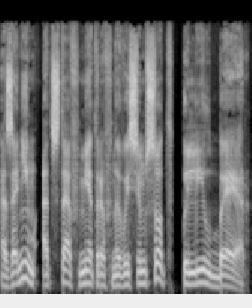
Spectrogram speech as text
а за ним, отстав метров на 800, пылил БР.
